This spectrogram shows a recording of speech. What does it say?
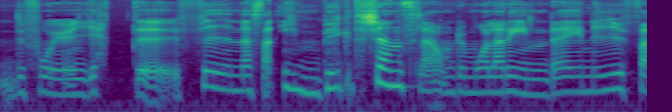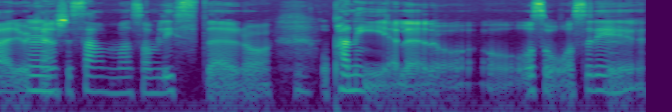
du får ju en jättefin, nästan inbyggd känsla om du målar in det i ny färg och Mm. kanske samma som lister och, Mm. och paneler och, och, och så. så det, Mm.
